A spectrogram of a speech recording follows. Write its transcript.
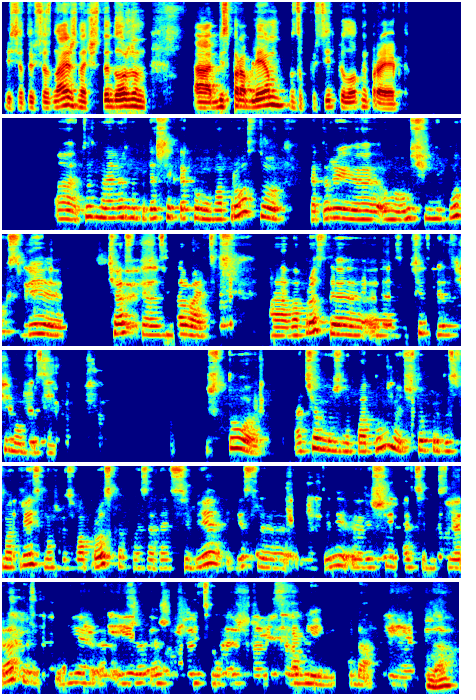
Если ты все знаешь, значит, ты должен а, без проблем запустить пилотный проект. А, тут мы, наверное, подошли к такому вопросу, который э, очень неплохо себе часто задавать. А, вопрос э, звучит следующим образом. Что о чем нужно подумать, что предусмотреть, может быть, вопрос какой задать себе, если ты решил пойти в акселератор и э, уже даже решить направление, куда. Да.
